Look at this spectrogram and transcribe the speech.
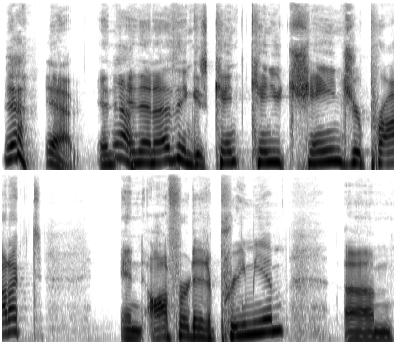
Yeah. Yeah. And, Yeah. and then another thing is can can you change your product and offer it at a premium? Um,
